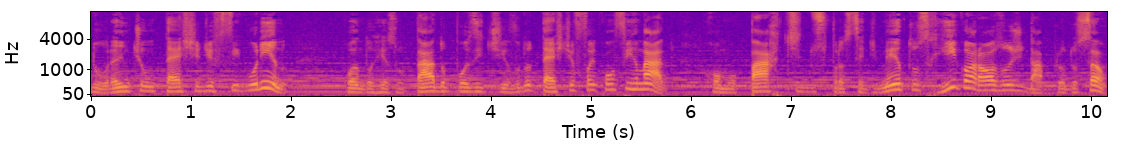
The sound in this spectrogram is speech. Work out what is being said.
durante um teste de figurino, quando o resultado positivo do teste foi confirmado, como parte dos procedimentos rigorosos da produção.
